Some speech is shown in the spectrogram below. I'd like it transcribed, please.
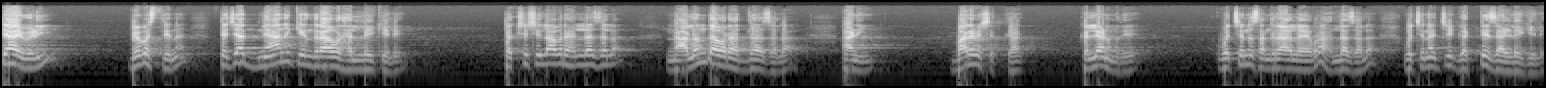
त्यावेळी व्यवस्थेनं त्याच्या ज्ञान केंद्रावर हल्ले केले. तक्षशिलावर हल्ला झाला नालंदावर हल्ला झाला आणि बाराव्या शतकात कल्याणमध्ये वचन संग्रहालयावर हल्ला झाला वचनाचे गट्टे जाळले गेले.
